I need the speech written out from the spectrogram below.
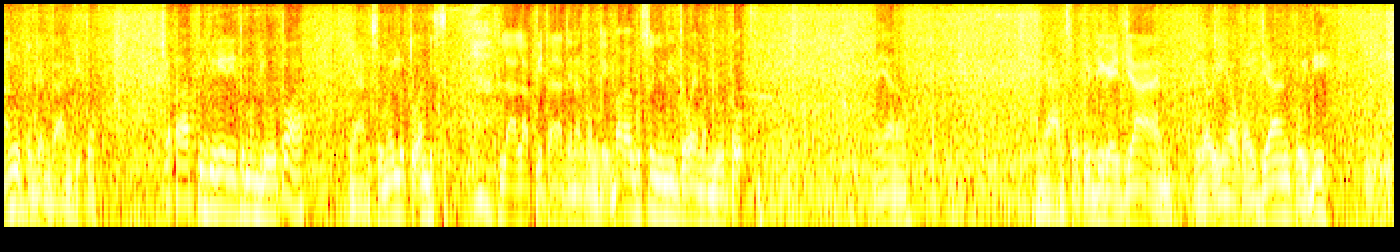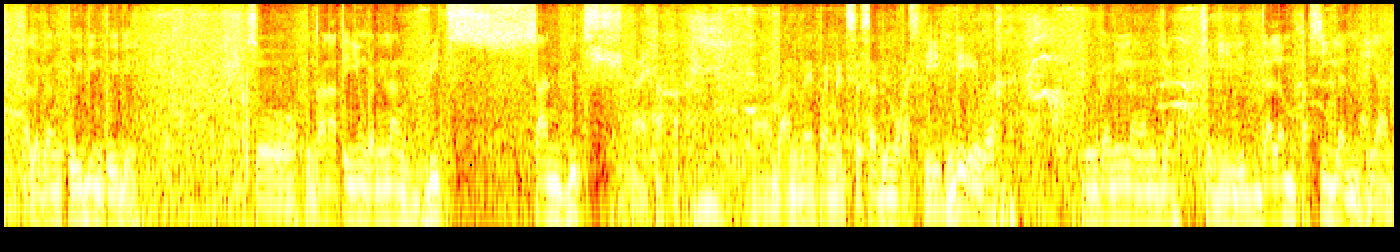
Ang kagandahan dito. Tsaka pwede kayo dito magluto ha. Yan, so may lutuan dito. Lalapitan natin ng konti. Baka gusto nyo dito kayo magluto. Ayan o. Yan, so pwede kayo dyan. Ihaw-ihaw kayo dyan, pwede. Talagang pwedeng pwede. So, punta natin yung kanilang beach, sun beach. Ah, ba, ano ba yung pang nagsasabi mo kastig? Hindi, ba? yung kanilang ano dyan, sa gilid, dalampasigan. Yan.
